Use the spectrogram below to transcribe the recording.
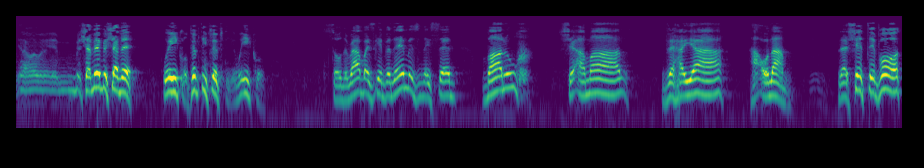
You know, Beshaveh, Beshaveh. We're equal, 50-50, we're equal. So the rabbis gave an image and they said, Baruch she'amar v'haya ha'olam. Rashi tevot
